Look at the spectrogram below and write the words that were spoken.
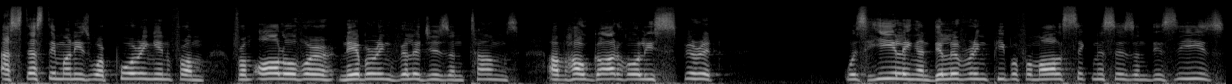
as testimonies were pouring in from, from all over neighboring villages and tongues of how God, Holy Spirit, was healing and delivering people from all sicknesses and disease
